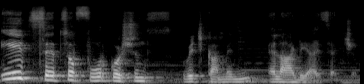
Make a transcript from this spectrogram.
eight sets of four questions which come in lrdi section.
